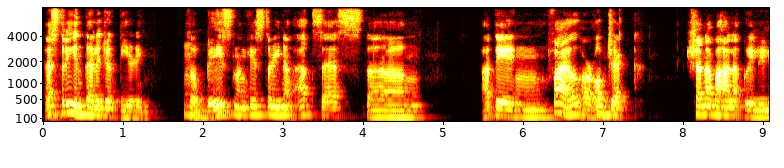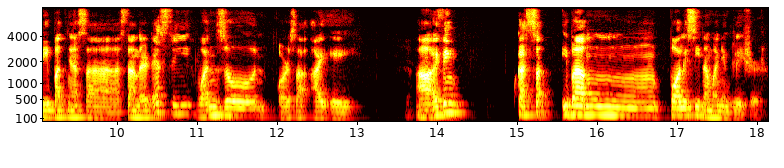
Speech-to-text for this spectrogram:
S3 Intelligent Tiering. So, Mm. based ng history ng access ng ating file or object, siya na bahala kung ililipat niya sa standard S3, one zone, or sa IA. Uh, I think kasa, ibang policy naman yung Glacier.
